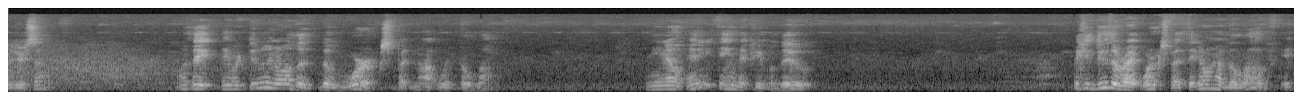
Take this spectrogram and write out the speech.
as yourself. Well, they, they were doing all the, the works, but not with the love. And you know, anything that people do, they can do the right works, but if they don't have the love, it,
